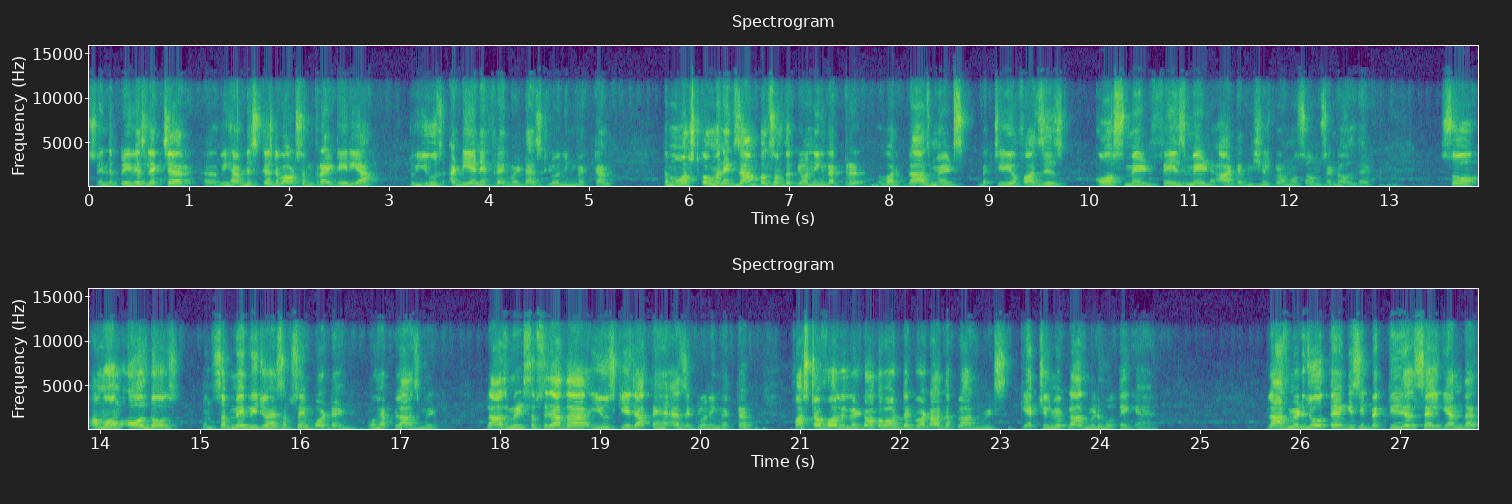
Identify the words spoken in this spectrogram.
So in the previous lecture, uh, we have discussed about some criteria to use a DNA fragment as cloning vector. The most common examples of the cloning vector were plasmids, bacteriophages, cosmid, phasemid, artificial chromosomes and all that. So among all those, उन सब में भी जो है सबसे इंपॉर्टेंट वो है प्लाज्मिड प्लाज्मिड सबसे ज़्यादा यूज़ किए जाते हैं as a cloning vector first of all we will talk about that what are the plasmids कि एक्चुअल में प्लाज्मिड होते क्या हैं प्लाज्मिड जो होते हैं किसी बैक्टीरियल सेल के अंदर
